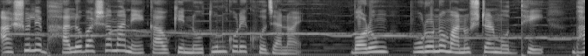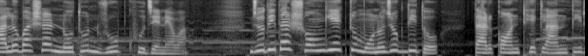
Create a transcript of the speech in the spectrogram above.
আসলে ভালোবাসা মানে কাউকে নতুন করে খোঁজা নয়, বরং পুরনো মানুষটার মধ্যেই ভালোবাসার নতুন রূপ খুঁজে নেওয়া। যদি তার সঙ্গী একটু মনোযোগ দিত, তার কণ্ঠে ক্লান্তির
